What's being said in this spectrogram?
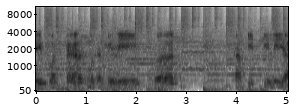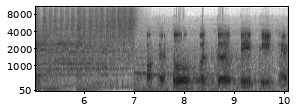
pilih buat file kemudian pilih word tapi pilih yang convert to word ke PDF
